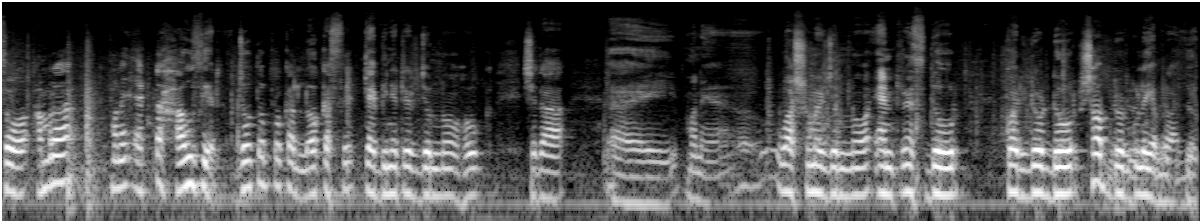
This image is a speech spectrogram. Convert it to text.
সো আমরা মানে একটা হাউসের যত প্রকার লক আছে ক্যাবিনেটের জন্য হোক সেটা এই, মানে ওয়াশরুমের জন্য এন্ট্রেন্স ডোর করিডোর ডোর সব ডোরগুলোই আমরা ইয়ে।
